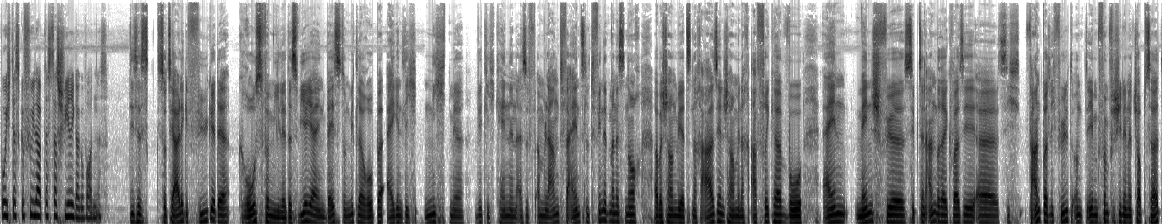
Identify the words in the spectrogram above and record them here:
wo ich das Gefühl habe, dass das schwieriger geworden ist. Dieses soziale Gefüge der Großfamilie, das wir ja in West- und Mitteleuropa eigentlich nicht mehr wirklich kennen. Also am Land vereinzelt findet man es noch, aber schauen wir jetzt nach Asien, schauen wir nach Afrika, wo ein Mensch für 17 andere quasi äh, sich verantwortlich fühlt und eben fünf verschiedene Jobs hat.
